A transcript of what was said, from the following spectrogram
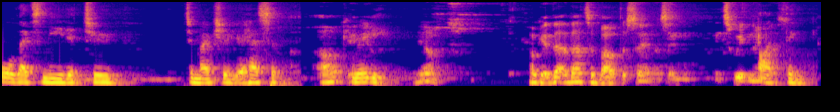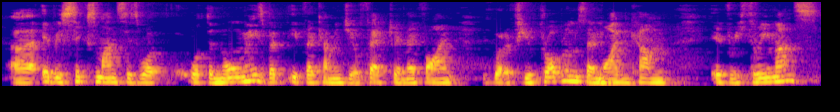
all that's needed to to make sure your HACCP Okay. ready. Yeah. Okay, that, that's about the same as in, in Sweden, I I think uh, every six months is what what the norm is. But if they come into your factory and they find you've got a few problems, they might come every three months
